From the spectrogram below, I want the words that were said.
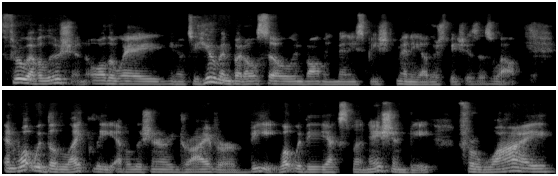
through evolution all the way you know to human but also involving many species many other species as well. And what would the likely evolutionary driver be? What would the explanation be for why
